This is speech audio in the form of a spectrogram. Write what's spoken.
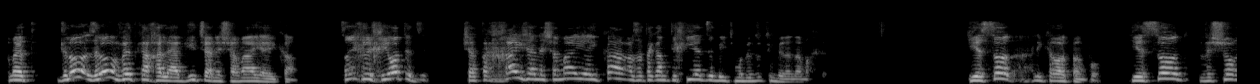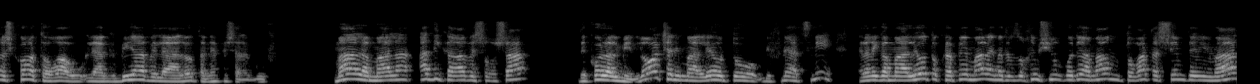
זאת אומרת, זה לא, זה לא עובד ככה להגיד שהנשמה היא העיקר. צריך לחיות את זה. כשאתה חי שהנשמה היא העיקר, אז אתה גם תחיה את זה בהתמודדות עם בן אדם אחר. כי יסוד, אני אקרא עוד פעם פה, כי יסוד ושורש כל התורה הוא להגביה ולהעלות הנפש על הגוף. מעלה מעלה, עד עיקרה ושורשה, דכל עלמין. לא רק שאני מעלה אותו בפני עצמי, אלא אני גם מעלה אותו כלפי מעלה. אם אתם זוכרים שיעור קודם, אמרנו, תורת השם תמימה,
